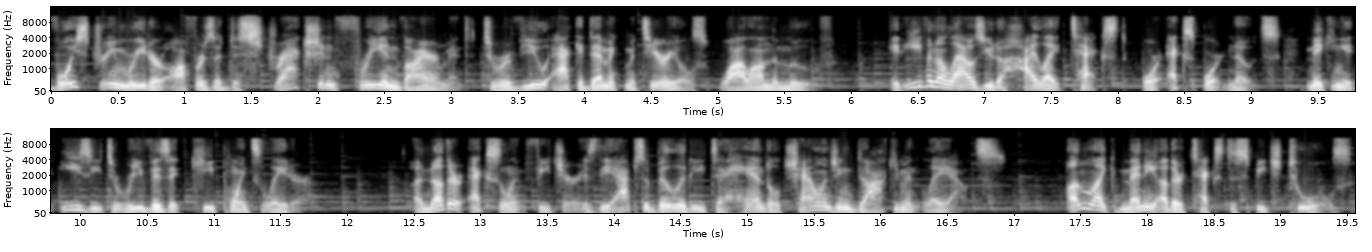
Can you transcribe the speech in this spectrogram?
Voice Dream Reader offers a distraction free environment to review academic materials while on the move. It even allows you to highlight text or export notes, making it easy to revisit key points later. Another excellent feature is the app's ability to handle challenging document layouts. Unlike many other text to speech tools,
